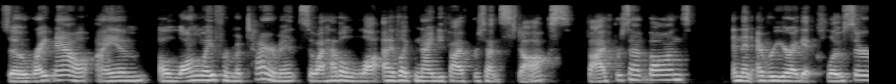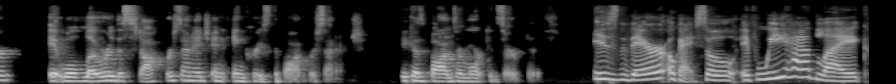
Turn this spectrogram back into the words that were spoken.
So right now I am a long way from retirement. So I have a lot, I have like 95% stocks, 5% bonds. And then every year I get closer, it will lower the stock percentage and increase the bond percentage because bonds are more conservative. Is there okay, so if we had like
